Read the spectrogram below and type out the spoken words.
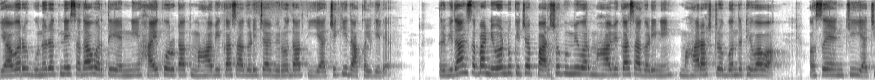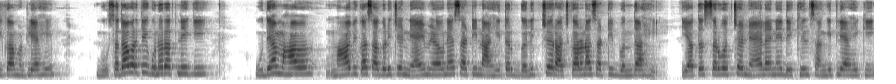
यावर गुणरत्ने सदावर्ते यांनी हायकोर्टात महाविकास आघाडीच्या विरोधात याचिकी दाखल केल्या. तर विधानसभा निवडणुकीच्या पार्श्वभूमीवर महाविकास आघाडीने महाराष्ट्र बंद ठेवावा असं यांची याचिका म्हटली आहे. गु सदावर्ते गुणरत्ने की उद्या महा महाविकास आघाडीचे न्याय मिळवण्यासाठी नाही तर गलिच्छ राजकारणासाठी बंद आहे. यातच सर्वोच्च न्यायालयाने देखील सांगितले आहे की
